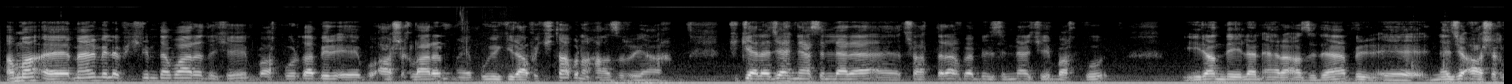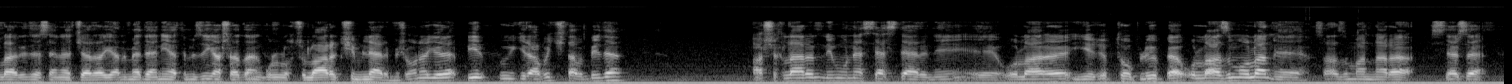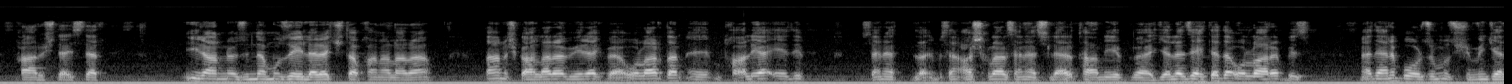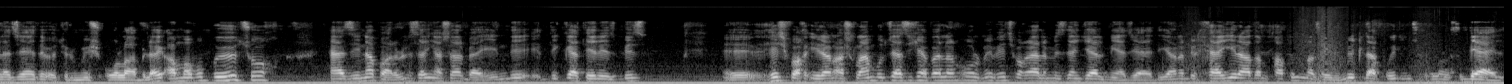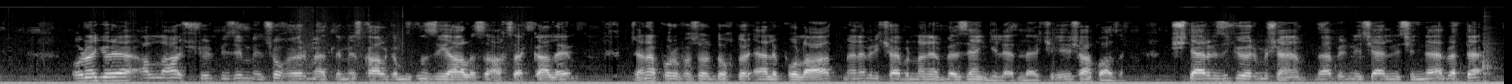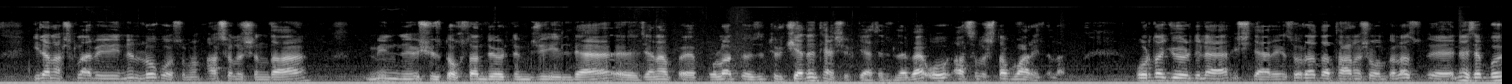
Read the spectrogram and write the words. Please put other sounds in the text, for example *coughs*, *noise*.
Amma e, mənim elə fikrimdə var idi ki, bax burada bir e, bu aşıqların e, bioqrafi kitabını hazırlayaq ki, gələcək nəsillərə e, çatdıraq və bilsinlər ki, bax bu İran deyilən ərazidə bir e, necə aşıqlar, necə sənətkarlar, yəni mədəniyyətimizi yaşadan qulluqçuları kimlərmiş. Ona görə bir bu qrafı kitabı, bir də aşıqların nümunə səslərini, e, onları yığıb toplayıb və o lazım olan e, sazmanlara, istərsə xaricdə, istər İranın özündə muzeylərə, kitabxanalara danışqahlara verək və onlardan e, mütaliə edib sənətlər, məsələn, aşıqlar, sənətçiləri tanıyıb və gələcəkdə də onları biz mədəni borcumuz kimi gələcəyə də ötürmüş ola bilək. Amma bu böyük çox həzinə aparır. Bilirsən Yaşar bəy, indi diqqət edirsiniz biz e, heç vaxt İran aşıqlarının büdcəsi əvvələn olmayıb, heç vaxt əlimizdən gəlməyəcəkdi. Yəni bir xeyir adam tapılmasaydı, mütləq bu iş olası deyildi. Ona görə Allaha şükür bizim çox hörmətlimiz, xalqımızın ziyalısı, ağsaqqalı cənab professor doktor Əli Polad mənə bir iki ay bundan əvvəl zəng elədilər ki, Şahbazı, işlərinizi görmüşəm və bir neçə ilin içində əlbəttə İran Aşıqlar Birliyinin loqosunun açılışında 1394-cü ildə e, cənab e, Polad özü Türkiyədən təşrif gətirdilər və o açılışda var idilər. Orada gördülər işləri, sonra da tanış oldular. E, nəysə bu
